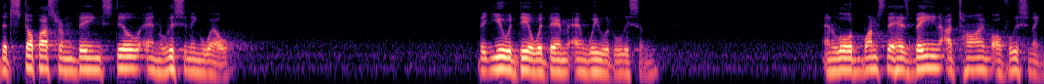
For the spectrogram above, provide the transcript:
that stop us from being still and listening well. That you would deal with them and we would listen. And Lord, once there has been a time of listening,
